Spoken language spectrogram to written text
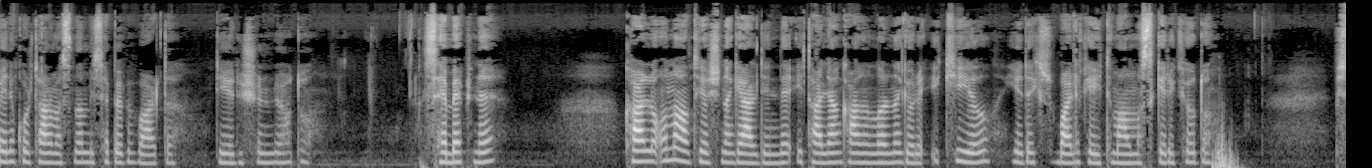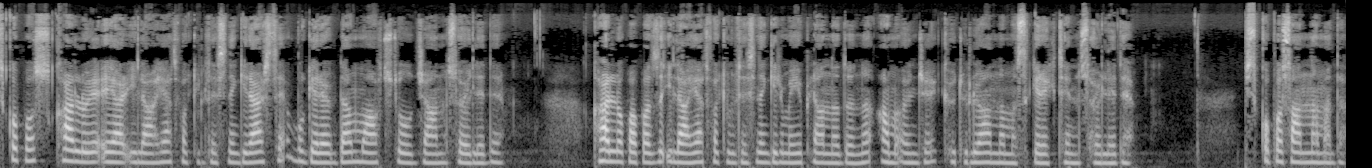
beni kurtarmasının bir sebebi vardı diye düşünüyordu. Sebep ne? Carlo 16 yaşına geldiğinde İtalyan kanunlarına göre 2 yıl yedek subaylık eğitimi alması gerekiyordu. Piskopos Carlo'ya eğer ilahiyat fakültesine girerse bu görevden muaf tutulacağını söyledi. Carlo papazı ilahiyat fakültesine girmeyi planladığını ama önce kötülüğü anlaması gerektiğini söyledi. Piskopos anlamadı.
